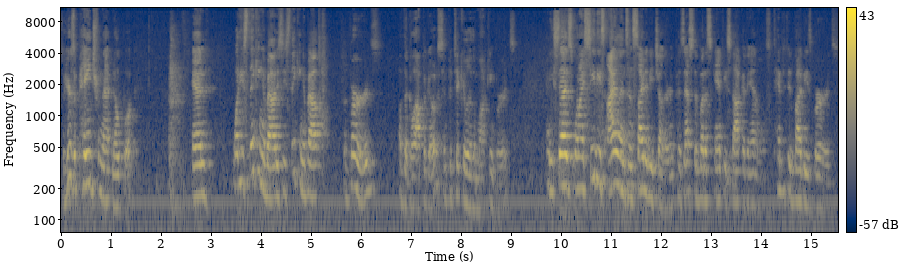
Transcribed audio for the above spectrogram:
So here's a page from that notebook. And what he's thinking about is he's thinking about the birds of the Galapagos, in particular the mockingbirds, and he says, When I see these islands in sight of each other and possessed of but a scanty stock of animals, tempted by these birds,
